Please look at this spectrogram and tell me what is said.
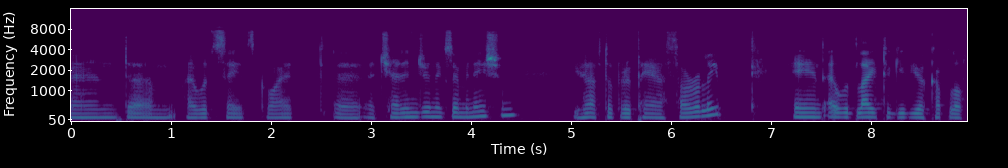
and um, I would say it's quite a, a challenging examination. You have to prepare thoroughly and I would like to give you a couple of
